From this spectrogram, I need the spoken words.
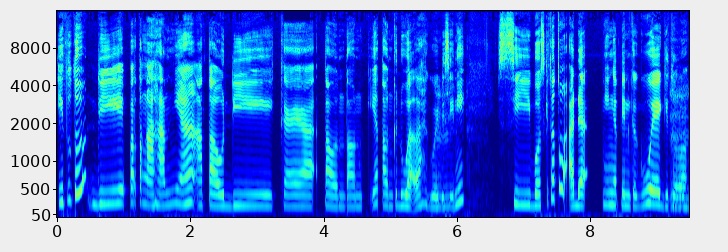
itu tuh di pertengahannya atau di kayak tahun-tahun ya tahun kedua lah gue di sini si bos kita tuh ada ngingetin ke gue gitu loh.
